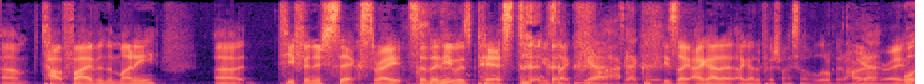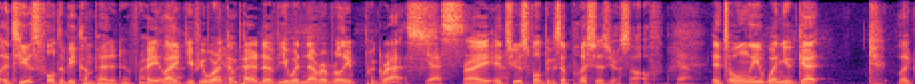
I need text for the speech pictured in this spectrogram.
Um, top five in the money. Uh, he finished sixth, right? So then he was pissed. He's like, Yeah, exactly. He's like, I gotta, I gotta push myself a little bit harder, Yeah. right? Well, it's useful to be competitive, right? Like if you weren't competitive, you would never really progress. Yes. Right? It's useful because it pushes yourself. Yeah. It's only when you get like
